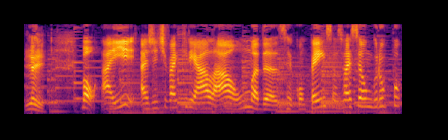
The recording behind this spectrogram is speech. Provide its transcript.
E aí? Bom, aí a gente vai criar lá uma das recompensas, vai ser um grupo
